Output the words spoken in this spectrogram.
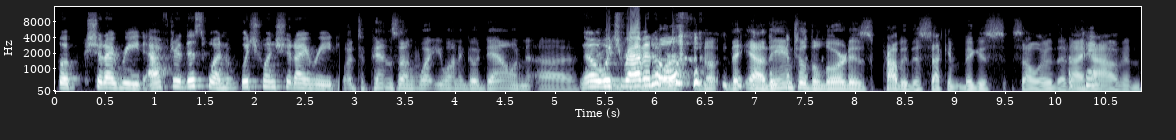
book should I read after this one? Which one should I read? Well, it depends on what you want to go down. Uh, no, which rabbit hole? the, the, yeah, the Angel of the Lord is probably the second biggest seller that okay. I have, and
